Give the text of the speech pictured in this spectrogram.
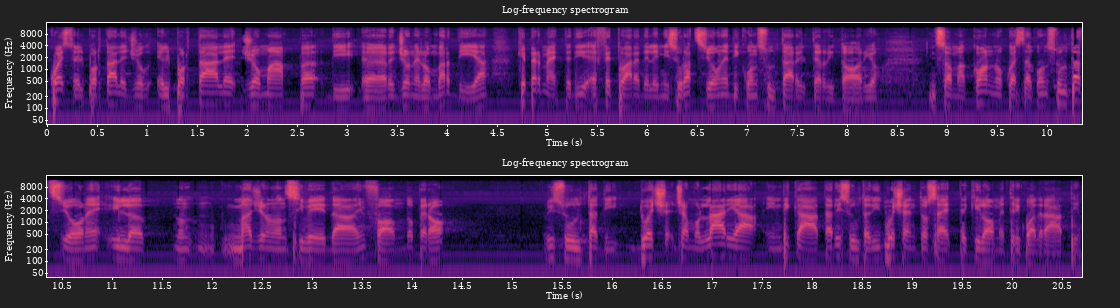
questo è il portale, è il portale Geomap di eh, Regione Lombardia che permette di effettuare delle misurazioni e di consultare il territorio. Insomma con questa consultazione il, non, immagino non si veda in fondo però risulta di diciamo, l'area indicata risulta di 207 km quadrati.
